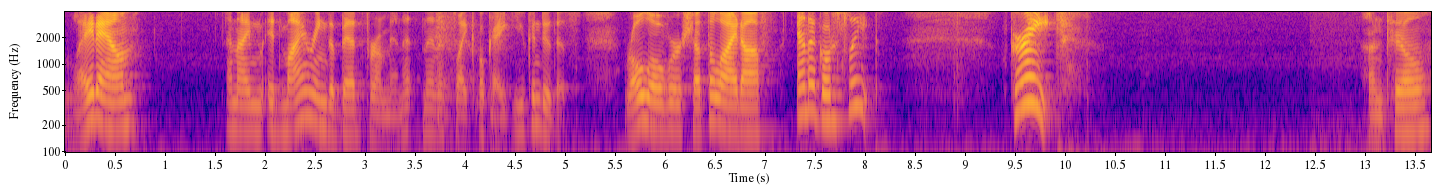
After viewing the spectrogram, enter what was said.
lay down and I'm admiring the bed for a minute, and then it's like, okay, you can do this. Roll over, shut the light off, and I go to sleep. Great! Until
